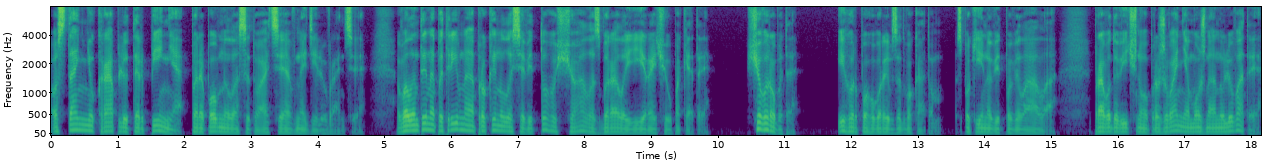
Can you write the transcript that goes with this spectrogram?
Останню краплю терпіння переповнила ситуація в неділю вранці. Валентина Петрівна прокинулася від того, що Алла збирала її речі у пакети. Що ви робите? Ігор поговорив з адвокатом. Спокійно відповіла Алла. Право до вічного проживання можна анулювати,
